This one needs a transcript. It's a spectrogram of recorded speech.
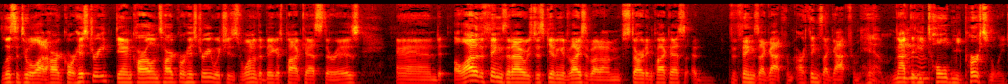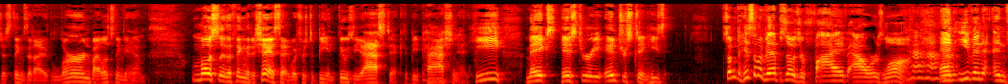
listened to a lot of hardcore history, Dan Carlin's Hardcore History, which is one of the biggest podcasts there is. And a lot of the things that I was just giving advice about on starting podcasts, uh, the things I got from are things I got from him. Not that he told me personally, just things that I learned by listening to him. Mostly the thing that Ashaya said, which was to be enthusiastic, to be passionate. He makes history interesting. He's some his some of his episodes are five hours long, and even and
